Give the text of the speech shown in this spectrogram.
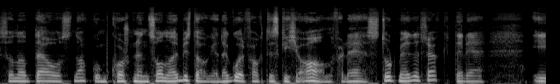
sånn at, det å snakke om hvordan en sånn arbeidsdag er, det går faktisk ikke an. For det er stort medietrykk. I,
